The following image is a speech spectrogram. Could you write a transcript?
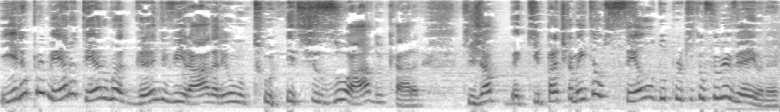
E ele é o primeiro a ter uma grande virada ali, um twist zoado, cara. Que já. que praticamente é o selo do porquê que o filme veio, né?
